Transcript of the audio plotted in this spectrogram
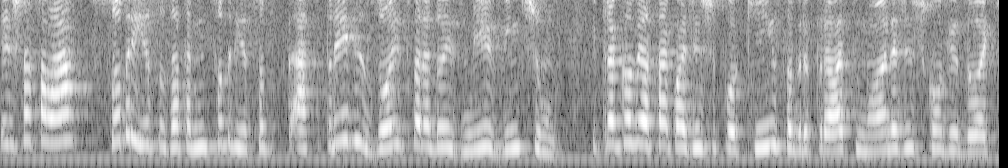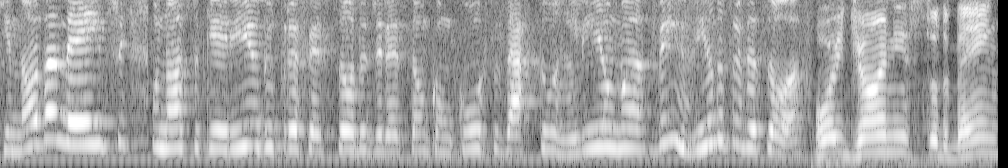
a gente vai falar sobre isso, exatamente sobre isso, sobre as previsões para 2021. E para conversar com a gente um pouquinho sobre o próximo ano, a gente convidou aqui novamente o nosso querido professor do Direção Concursos, Arthur Lima. Bem-vindo, professor. Oi, Johnny tudo bem?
